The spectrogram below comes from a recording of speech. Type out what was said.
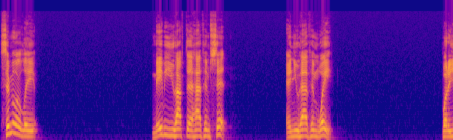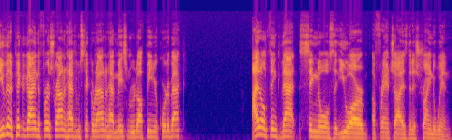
Similarly, maybe you have to have him sit and you have him wait. But are you going to pick a guy in the first round and have him stick around and have Mason Rudolph being your quarterback? I don't think that signals that you are a franchise that is trying to win,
